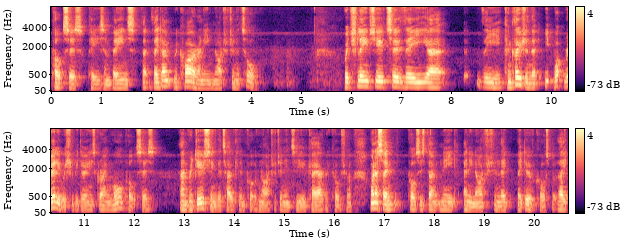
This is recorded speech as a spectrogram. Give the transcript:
pulses, peas, and beans, that they don't require any nitrogen at all. Which leaves you to the uh, the conclusion that what really we should be doing is growing more pulses and reducing the total input of nitrogen into UK agriculture. When I say pulses don't need any nitrogen, they, they do, of course, but they,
